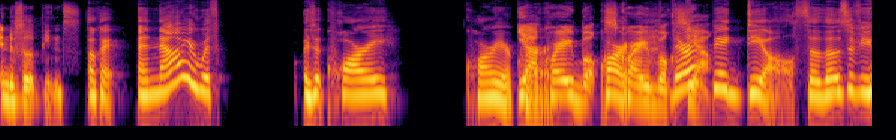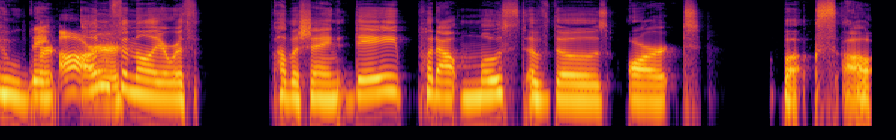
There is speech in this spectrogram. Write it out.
in the Philippines. Okay. And now you're with is it Quarry? Quarry or Quarry? Yeah, Quarry Books. Quarry, Quarry Books. They're yeah. a big deal. So those of you who they are unfamiliar with publishing, they put out most of those art books, uh,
